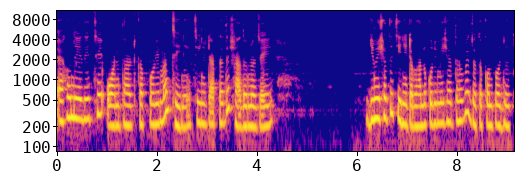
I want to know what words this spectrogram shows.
এখন দিয়ে দিচ্ছি ওয়ান থার্ড কাপ পরিমাণ চিনি। চিনিটা আপনাদের স্বাদ অনুযায়ী। ডিমের সাথে চিনিটা ভালো করে মেশাতে হবে, যতক্ষণ পর্যন্ত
